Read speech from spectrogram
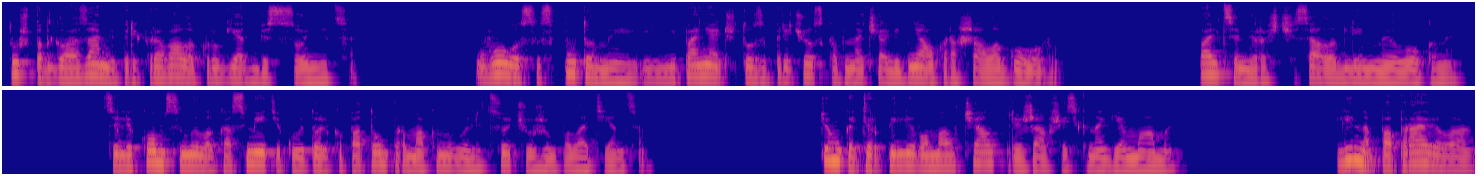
Тушь под глазами прикрывала круги от бессонницы. Волосы спутанные, и не понять, что за прическа в начале дня украшала голову. Пальцами расчесала длинные локоны. Целиком смыла косметику и только потом промокнула лицо чужим полотенцем. Тёмка терпеливо молчал, прижавшись к ноге мамы. Лина поправила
